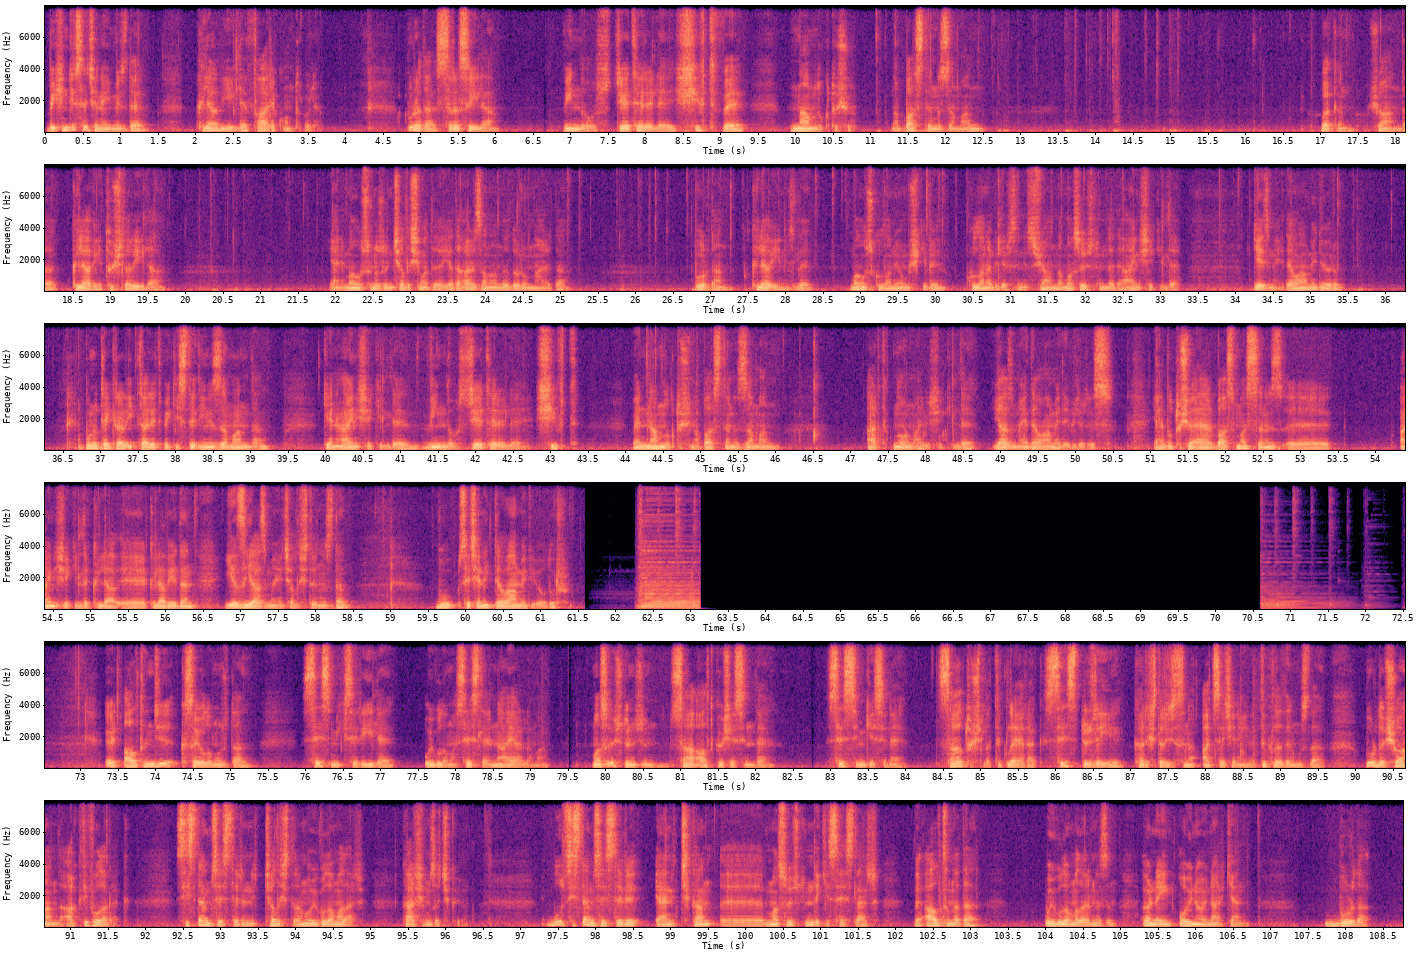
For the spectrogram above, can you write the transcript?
Beşinci seçeneğimizde klavye ile fare kontrolü. Burada sırasıyla Windows, CTRL, Shift ve Numlock tuşu bastığımız zaman bakın şu anda klavye tuşlarıyla yani mouse'unuzun çalışmadığı ya da arızalandığı durumlarda buradan klavyenizle mouse kullanıyormuş gibi kullanabilirsiniz. Şu anda masa üstünde de aynı şekilde gezmeye devam ediyorum. Bunu tekrar iptal etmek istediğiniz zaman da Gene aynı şekilde Windows, CTRL, Shift ve namluk tuşuna bastığınız zaman artık normal bir şekilde yazmaya devam edebiliriz. Yani bu tuşa eğer basmazsanız e, aynı şekilde klav- e, klavyeden yazı yazmaya çalıştığınızda bu seçenek devam ediyor olur. Evet, altıncı kısa yolumuzda ses mikseri ile uygulama seslerini ayarlama. Masa üstünüzün sağ alt köşesinde ses simgesine sağ tuşla tıklayarak ses düzeyi karıştırıcısını aç seçeneğine tıkladığımızda burada şu anda aktif olarak sistem seslerini çalıştıran uygulamalar karşımıza çıkıyor. Bu sistem sesleri yani çıkan e, masa üstündeki sesler ve altında da uygulamalarınızın. Örneğin oyun oynarken burada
